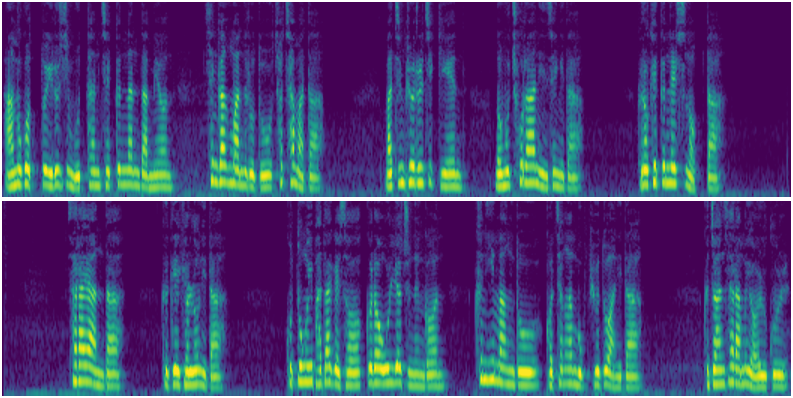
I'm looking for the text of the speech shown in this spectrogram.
아무것도 이루지 못한 채 끝난다면 생각만으로도 처참하다. 마침표를 찍기엔 너무 초라한 인생이다. 그렇게 끝낼 순 없다. 살아야 한다. 그게 결론이다. 고통의 바닥에서 끌어올려주는 건 큰 희망도 거창한 목표도 아니다. 그저 한 사람의 얼굴,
